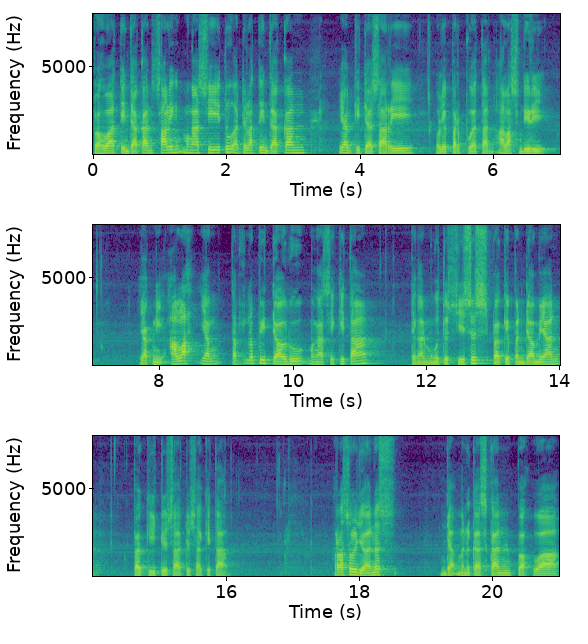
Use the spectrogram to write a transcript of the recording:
bahwa tindakan saling mengasihi itu adalah tindakan yang didasari oleh perbuatan Allah sendiri, yakni Allah yang terlebih dahulu mengasihi kita dengan mengutus Yesus sebagai pendamaian bagi dosa-dosa kita. Rasul Yohanes tidak menegaskan bahwa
